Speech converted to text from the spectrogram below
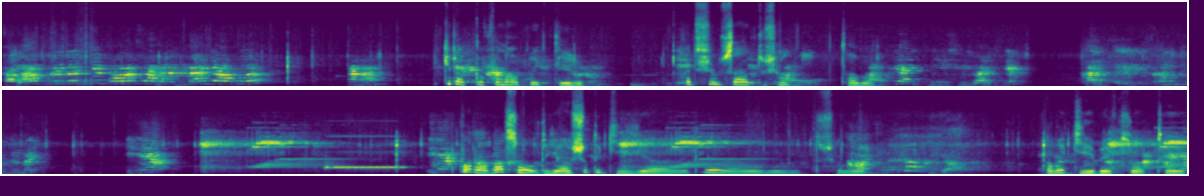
Tamam Bruno'cum tamam sen bana güven yavrum. Tamam. İki dakika falan beklerim. Hadi şimdi sen duş al. Tamam. Bana nasıl oldu ya? Şu da giy ya. Bilemem. Çok korkacağım. Ama giymek zor değil.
